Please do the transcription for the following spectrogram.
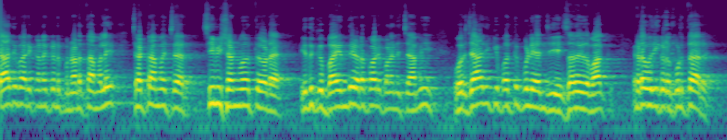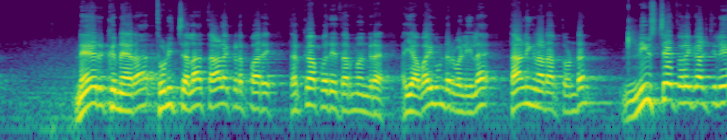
ஜாதி வாரி கணக்கெடுப்பு நடத்தாமலே சட்ட அமைச்சர் சி வி சண்முகத்தோட இதுக்கு பயந்து எடப்பாடி பழனிசாமி ஒரு ஜாதிக்கு பத்து புள்ளி அஞ்சு சதவீத வாக்கு இடஒதுக்கீடு கொடுத்தாரு. நேருக்கு நேராக துணிச்சலாக தாழ கிடப்பாரு தற்காப்பதே தர்மங்கிற ஐயா வைகுண்டர் வழியில் தாளிங்க நாடார் தொண்டன் நியூஸ்டே தொலைக்காட்சியிலே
